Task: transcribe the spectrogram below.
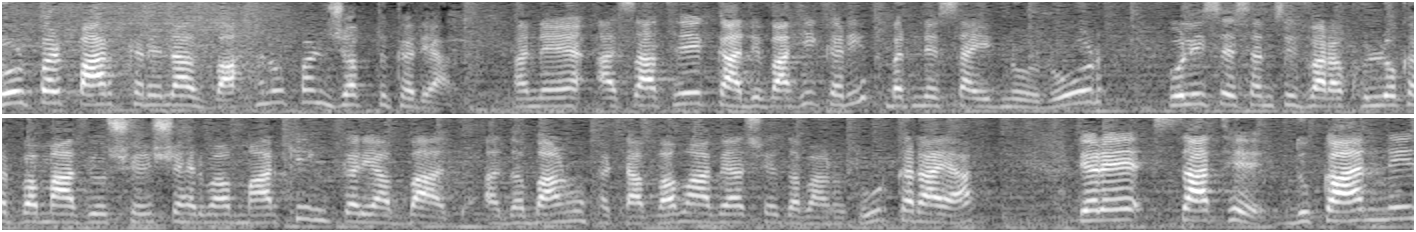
રોડ પર પાર્ક કરેલા વાહનો પણ જપ્ત કર્યા અને આ સાથે કાર્યવાહી કરી બંને સાઈડનો રોડ પોલીસ એસએમસી દ્વારા ખુલ્લો કરવામાં આવ્યો છે. શહેરમાં માર્કિંગ કર્યા બાદ આ દબાણો હટાવવામાં આવ્યા છે. દબાણો દૂર કરાયા. ત્યારે સાથે દુકાનની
